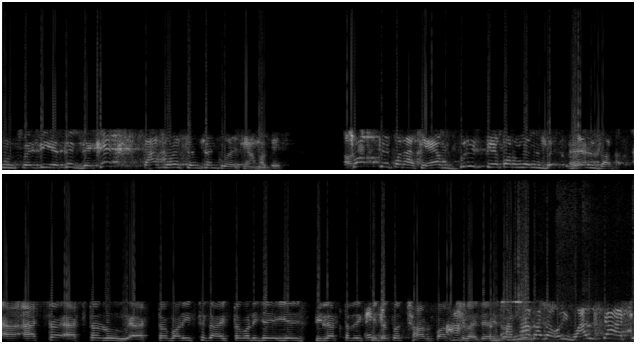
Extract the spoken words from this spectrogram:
মিউনিসিপ্যালিটি এসে দেখে তারপরে সেনশন করেছে আমাদের। সব পেপার আছে এভরি পেপার ওয়েল একটা একটা একটা বাড়ির থেকে আরেকটা বাড়ি যে এই পিলারটা দেখছি এটা তো ছাড় পাচ্ছি না না দাদা ওই ওয়ালটা আছে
